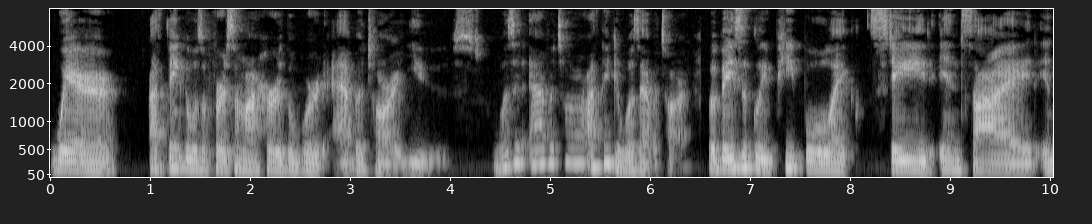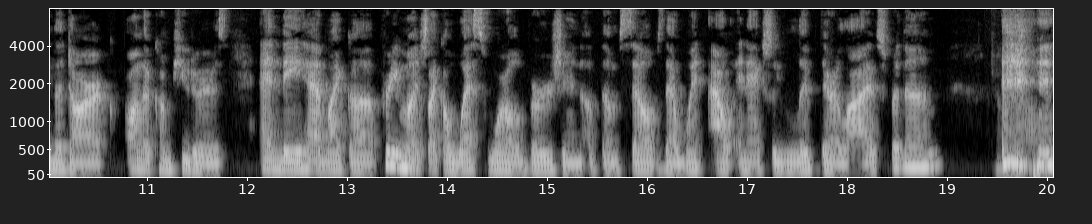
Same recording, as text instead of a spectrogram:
where I think it was the first time I heard the word avatar used. Was it avatar? I think it was avatar. But basically people like stayed inside in the dark on their computers and they had like a pretty much like a Westworld version of themselves that went out and actually lived their lives for them Oh, wow.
